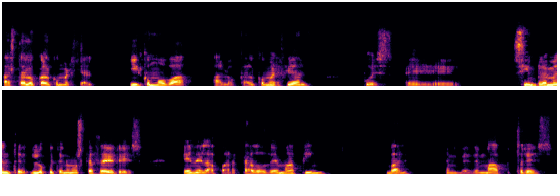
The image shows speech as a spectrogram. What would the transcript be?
hasta local comercial. Y como va a local comercial, pues eh, simplemente lo que tenemos que hacer es en el apartado de mapping, ¿vale? En vez de map 3,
